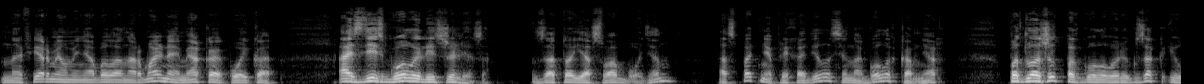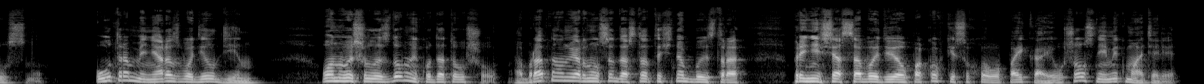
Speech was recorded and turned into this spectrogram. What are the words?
На ферме у меня была нормальная мягкая койка — а здесь голый лист железа. Зато я свободен, а спать мне приходилось и на голых камнях. Подложил под голову рюкзак и уснул. Утром меня разбудил Дин. Он вышел из дома и куда-то ушел. Обратно он вернулся достаточно быстро, принеся с собой две упаковки сухого пайка, и ушел с ними к матери.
